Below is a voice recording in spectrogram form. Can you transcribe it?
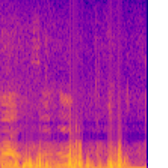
Right.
